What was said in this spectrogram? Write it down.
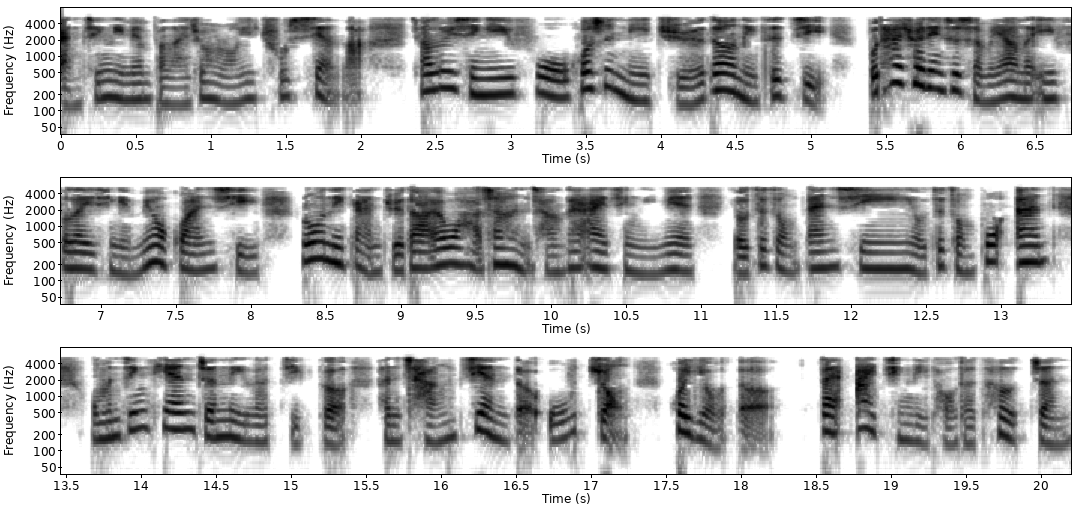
感情里面本来就很容易出现啦。焦虑型依附，或是你觉得你自己不太确定是什么样的依附类型也没有关系。如果你感觉到，哎，我好像很常在爱情里面有这种担心，有这种不安，我们今天整理了几个很常见的五种会有的。在爱情里头的特征，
